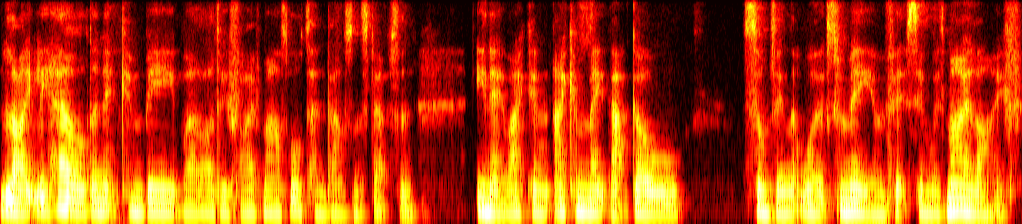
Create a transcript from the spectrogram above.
lightly held and it can be well I'll do 5 miles or 10,000 steps and you know I can I can make that goal something that works for me and fits in with my life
